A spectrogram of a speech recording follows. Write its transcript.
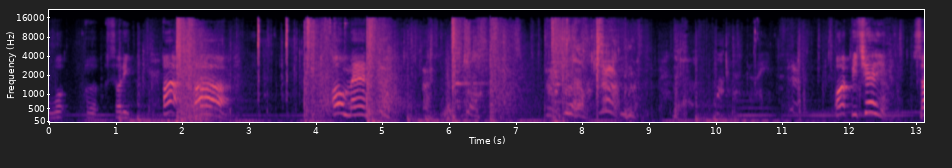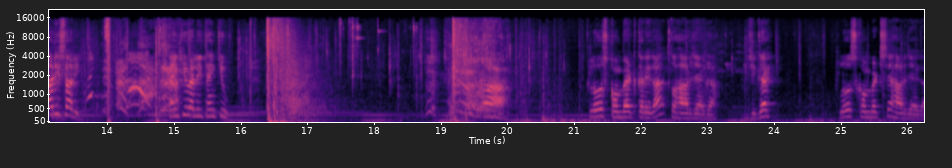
वो सॉरी ओ मैन ओ, पीछे है sorry sorry thank you Ellie thank you close combat करेगा तो हार जाएगा। जिगर। क्लोज कॉम्बैट से हार जाएगा।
